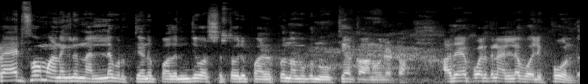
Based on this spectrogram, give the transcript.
പ്ലാറ്റ്ഫോം ആണെങ്കിലും നല്ല വൃത്തിയാണ്. പതിനഞ്ച് വർഷത്തെ ഒരു പഴക്കം നമുക്ക് നോക്കിയാൽ കാണൂല കേട്ടോ അതേപോലെ തന്നെ നല്ല വലിപ്പമുണ്ട്.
